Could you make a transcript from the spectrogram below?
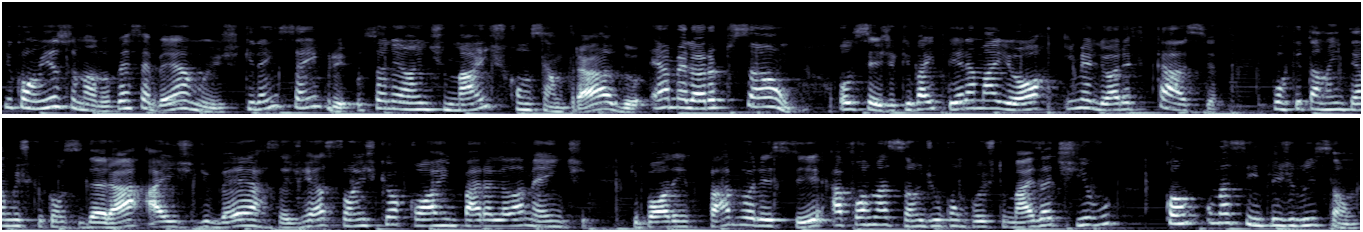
E com isso, mano, percebemos que nem sempre o saneante mais concentrado é a melhor opção, ou seja, que vai ter a maior e melhor eficácia, porque também temos que considerar as diversas reações que ocorrem paralelamente, que podem favorecer a formação de um composto mais ativo com uma simples diluição.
